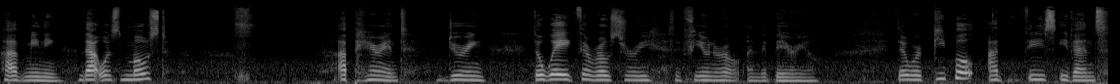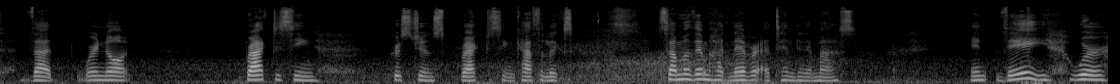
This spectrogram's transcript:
have meaning. That was most apparent during the wake, the rosary, the funeral, and the burial. There were people at these events that were not practicing Christians, practicing Catholics, some of them had never attended a Mass. And they were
